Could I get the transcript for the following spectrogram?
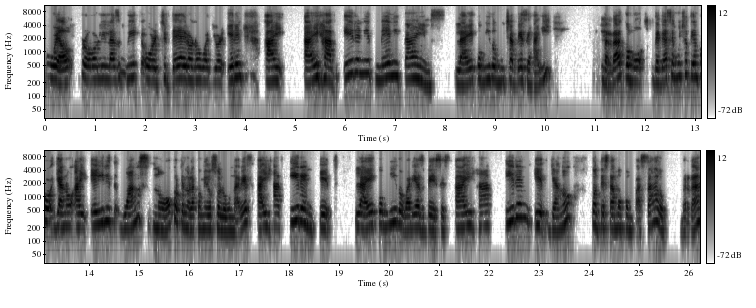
well, probably last week or today, I don't know what you're eating. I, I have eaten it many times. La he comido muchas veces ahí. ¿Verdad? Como desde hace mucho tiempo ya no I ate it once, no, porque no la he comido solo una vez. I have eaten it. La he comido varias veces. I have eaten it, ya no contestamos con pasado, ¿verdad?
